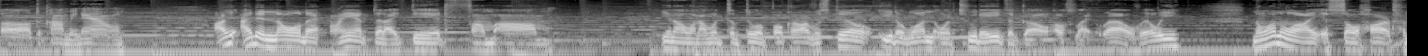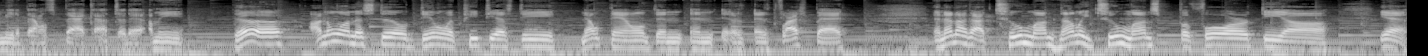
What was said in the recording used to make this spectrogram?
uh, to calm me down. I, I didn't know that rant that I did from um you know, when I went to do a Broken Heart was still either one or two days ago. I was like, wow, really? No wonder why it's so hard for me to bounce back after that. I mean, yeah, I'm the one that's still dealing with PTSD, meltdowns, and, and, and, and flashback. And then I got two months, not only two months before the, uh, yeah,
